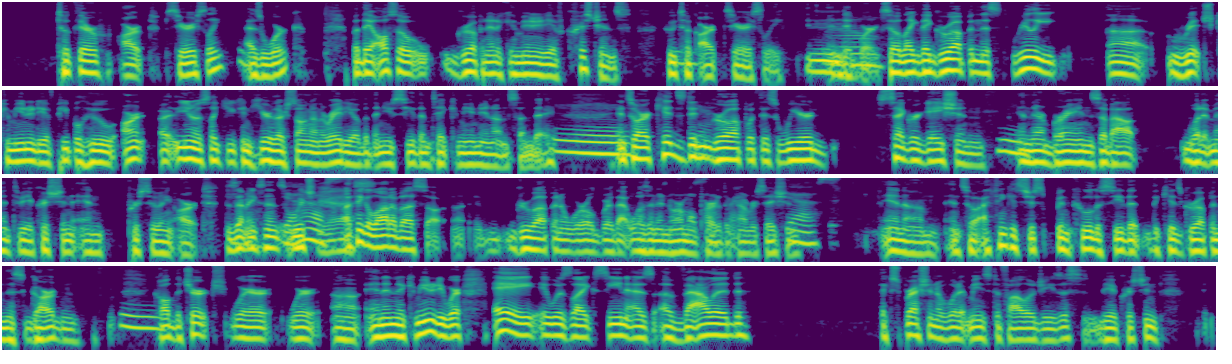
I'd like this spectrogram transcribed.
took their art seriously mm. as work, but they also grew up in a community of Christians who took art seriously and did work. So like they grew up in this really uh, rich community of people who aren't, uh, you know, it's like you can hear their song on the radio, but then you see them take communion on Sunday. And so our kids didn't grow up with this weird segregation in their brains about what it meant to be a Christian and pursuing art. Does that make sense? Which Yes. I think a lot of us uh, grew up in a world where that wasn't a normal part of the conversation Yes. And um and so I think it's just been cool to see that the kids grew up in this garden called the church where where uh and in a community where a it was like seen as a valid expression of what it means to follow Jesus and be a Christian.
